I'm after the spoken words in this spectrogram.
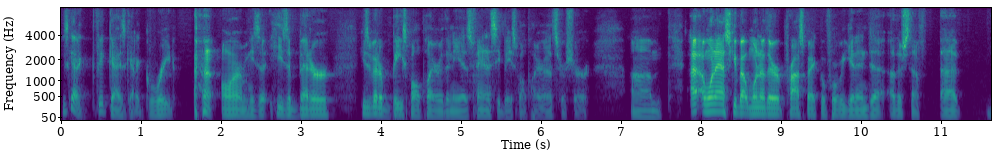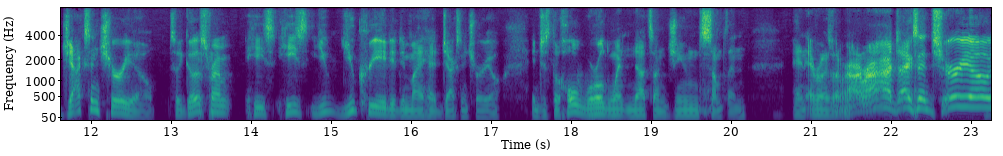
He's got a that guy's got a great arm. He's a he's a better he's a better baseball player than he is fantasy baseball player, that's for sure. Um I, I want to ask you about one other prospect before we get into other stuff. Uh Jackson Chourio. So he goes from he's he's you you created in my head Jackson Chourio, and just the whole world went nuts on June something, and everyone's like rah, rah, Jackson Chourio,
